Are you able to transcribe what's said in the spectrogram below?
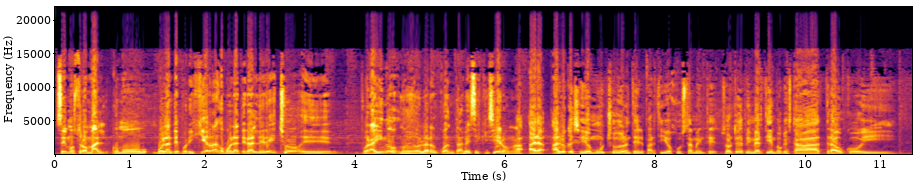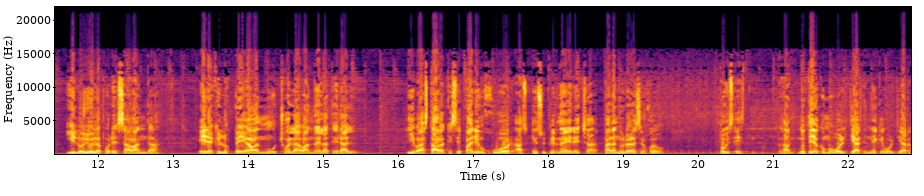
se mostró mal como volante por izquierda, como lateral derecho. eh, por ahí no, nos desdoblaron cuantas veces quisieron. ¿ah? Ahora, algo que se dio mucho durante el partido, justamente, sobre todo el primer tiempo que estaba Trauco y, y Loyola por esa banda, era que los pegaban mucho a la banda de lateral y bastaba que se pare un jugador en su pierna derecha para anularles el juego. Porque es- o sea, no tenía cómo voltear, tenía que voltear,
